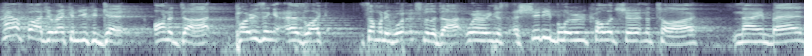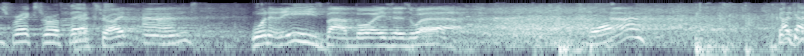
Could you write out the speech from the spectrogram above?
How far do you reckon you could get on a dart, posing as like someone who works for the dart, wearing just a shitty blue collared shirt and a tie, name badge for extra effect? That's right. And one of these bad boys as well. Right? Huh? Because Okay. it's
